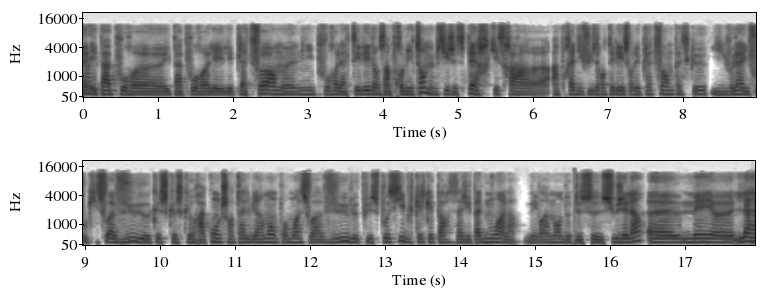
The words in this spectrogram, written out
euh, et pas pour euh, et pas pour les, les, plateformes ni pour la télé dans un premier temps, même si j'espère qu'il sera après diffusé en télé sur les plateformes parce que il, voilà, il faut qu'il soit vu que ce que ce que raconte Chantal Birman pour moi soit vu le plus possible quelque part. Il s'agit pas de moi là, mais vraiment de, de ce sujet-là. mais là,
